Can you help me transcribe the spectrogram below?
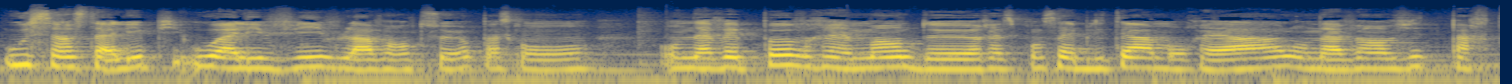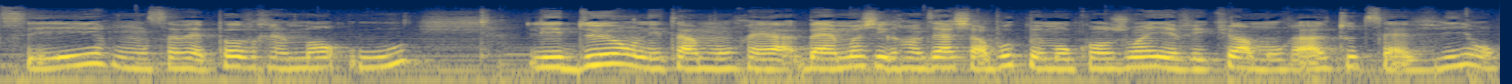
où s'installer, puis où aller vivre l'aventure, parce qu'on on n'avait pas vraiment de responsabilité à Montréal, on avait envie de partir, on ne savait pas vraiment où. Les deux, on était à Montréal. Ben moi, j'ai grandi à Sherbrooke, mais mon conjoint, il a vécu à Montréal toute sa vie. On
